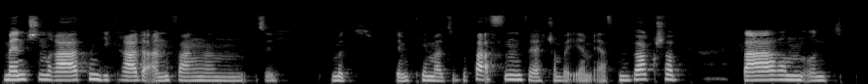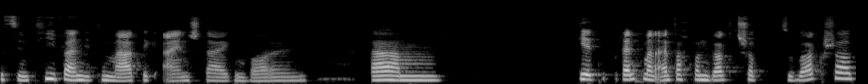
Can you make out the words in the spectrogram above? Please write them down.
Menschen raten, die gerade anfangen, sich mit dem Thema zu befassen, vielleicht schon bei ihrem ersten Workshop waren und bisschen tiefer in die Thematik einsteigen wollen. Ähm, geht, rennt man einfach von Workshop zu Workshop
